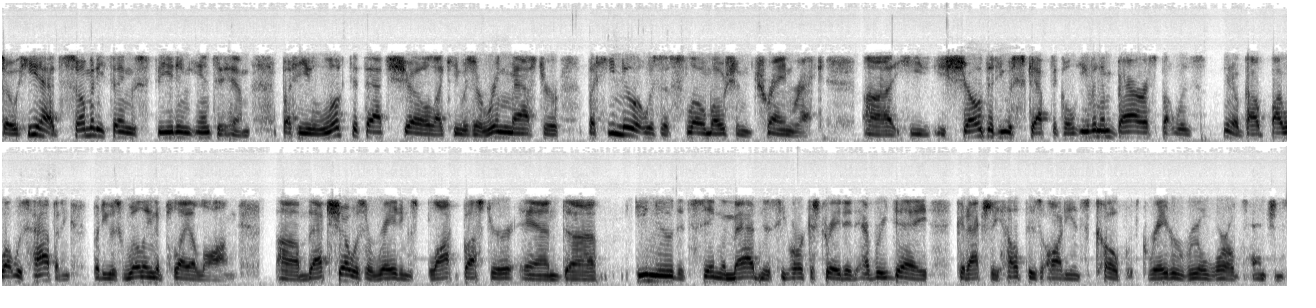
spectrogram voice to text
So he had so many things feeding into him. But he looked at that show like he was a ringmaster, but he knew it was a slow motion train wreck. Uh, he, he showed that he was skeptical, even embarrassed, but was you know about by what was happening. But he was willing to play along. Um, that show was a ratings blockbuster, and uh, he knew that seeing the madness he orchestrated every day could actually help his audience cope with greater real world tensions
